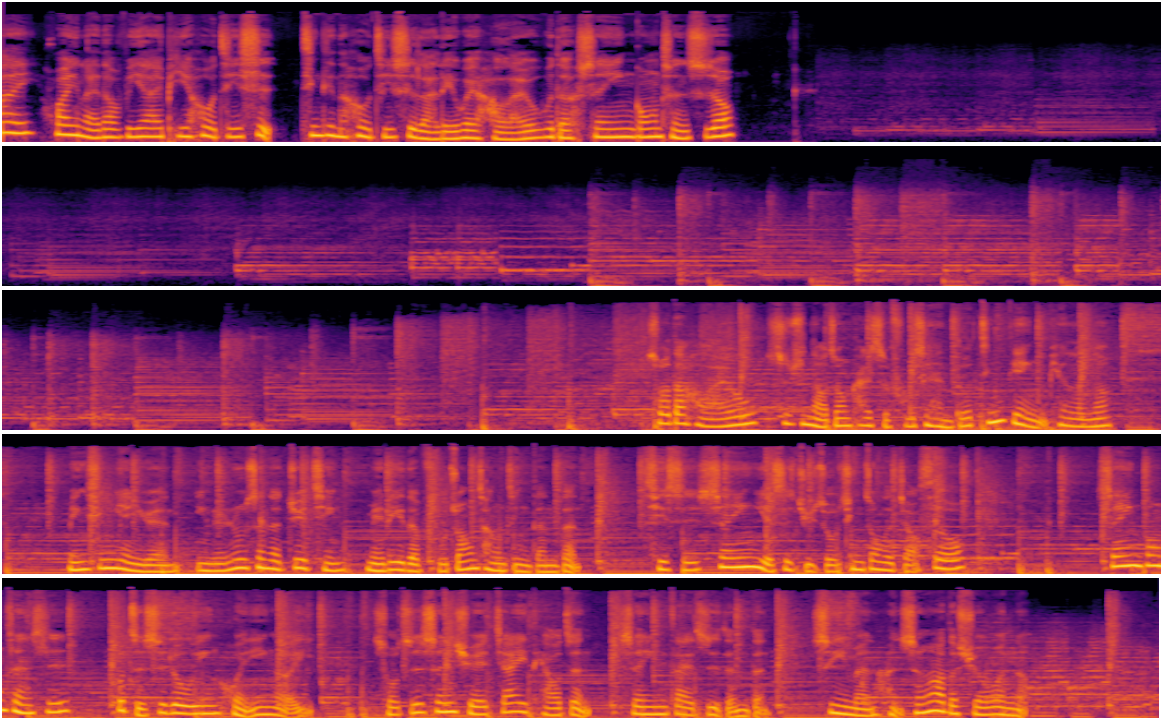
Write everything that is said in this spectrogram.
嗨，欢迎来到 VIP 候机室。今天的候机室来了一位好莱坞的声音工程师哦。说到好莱坞，是不是脑中开始浮现很多经典影片了呢？明星演员、引人入胜的剧情、美丽的服装场景等等，其实声音也是举足轻重的角色哦。声音工程师不只是录音混音而已，熟知声学加以调整、声音再制等等，是一门很深奥的学问呢。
